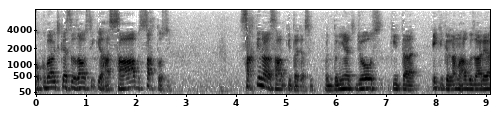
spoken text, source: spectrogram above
विच क्या सजा हो सी कि हसाब सख्त हो सी। सख्ती ना हसाब किया जैसी दुनिया जो कीता, एक एक लम्हा गुजारिया,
